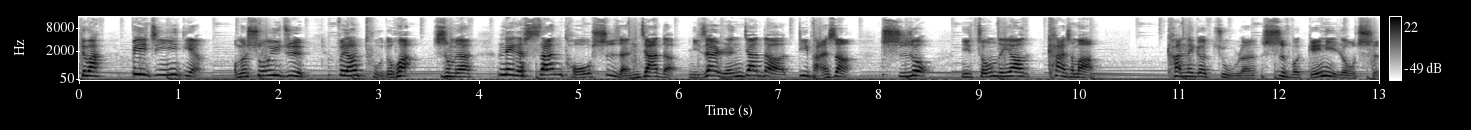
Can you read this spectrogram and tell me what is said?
对吧？毕竟一点，我们说一句非常土的话是什么呢？那个山头是人家的，你在人家的地盘上吃肉。你总得要看什么？看那个主人是否给你肉吃。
